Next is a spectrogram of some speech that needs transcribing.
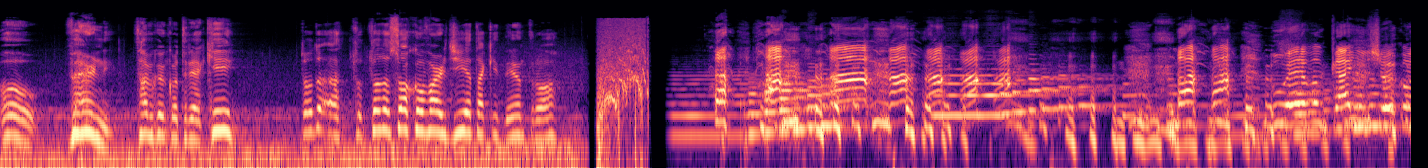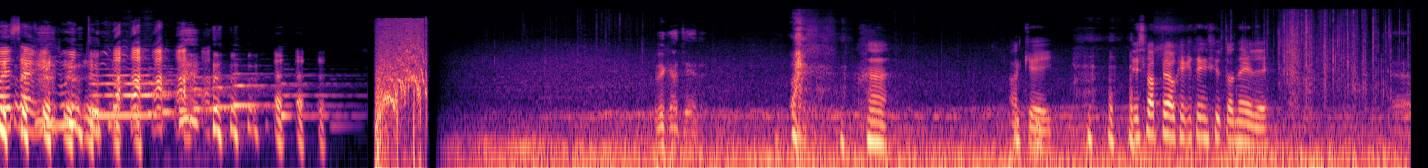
Oh, Verne, sabe o que eu encontrei aqui? Toda, toda a sua covardia tá aqui dentro, ó. o Erevan cai no chão e começa a rir muito. Brincadeira. ok. Esse papel, o que, é que tem escrito nele? É,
